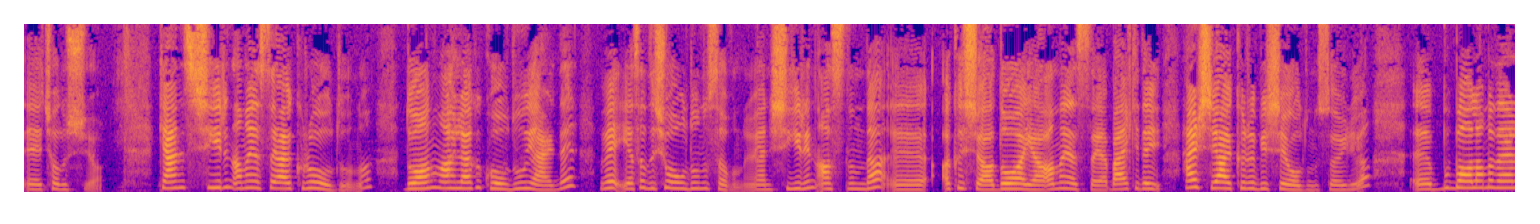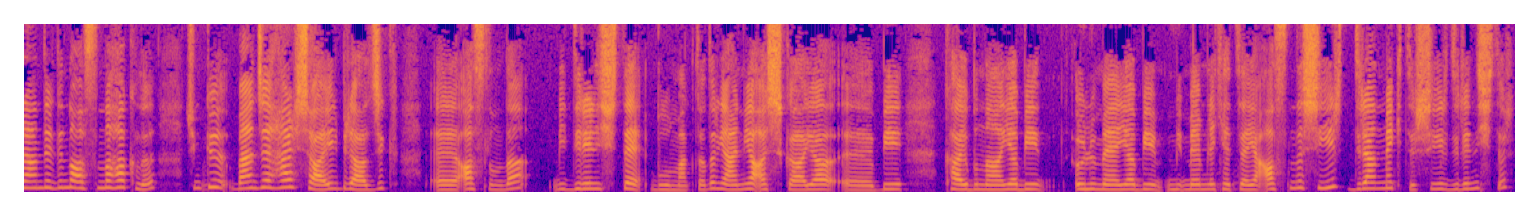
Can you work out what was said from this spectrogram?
e, çalışıyor. Kendisi şiirin anayasaya aykırı olduğunu, doğanın ahlakı kovduğu yerde ve yasa dışı olduğunu savunuyor. Yani şiirin aslında e, akışa, doğaya, anayasaya, belki de her şeye aykırı bir şey olduğunu söylüyor. E, bu bağlamda değerlendirdiğimde aslında haklı. Çünkü bence her şair birazcık e, aslında bir direnişte bulunmaktadır. Yani ya aşka ya e, bir kaybına ya bir ölüme ya bir memlekete ya aslında şiir direnmektir. Şiir direniştir.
